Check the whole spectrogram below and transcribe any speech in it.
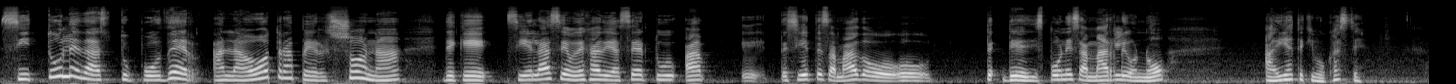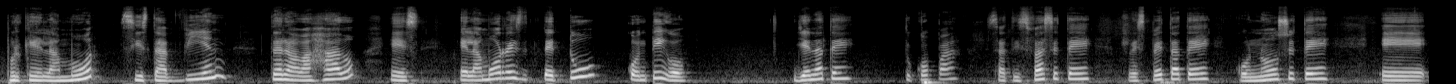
Si tú le das tu poder a la otra persona, de que si él hace o deja de hacer, tú eh, te sientes amado o, te dispones a amarle o no, ahí ya te equivocaste. Porque el amor, si está bien trabajado, es el amor es de tú contigo. Llénate tu copa, satisfácete, respétate, conócete. eh,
